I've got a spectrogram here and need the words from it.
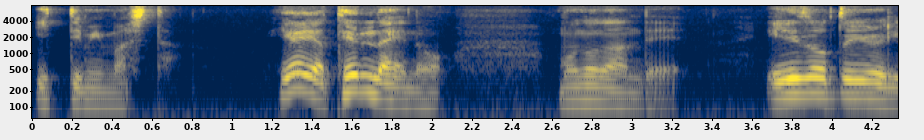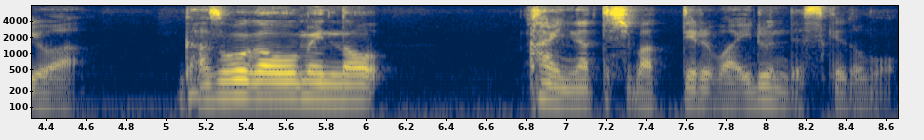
行ってみました。いやいや店内のものなんで、映像というよりは画像が多めの回になってしまってるはいるんですけども、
